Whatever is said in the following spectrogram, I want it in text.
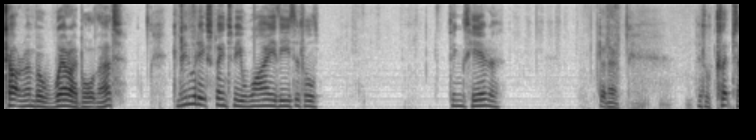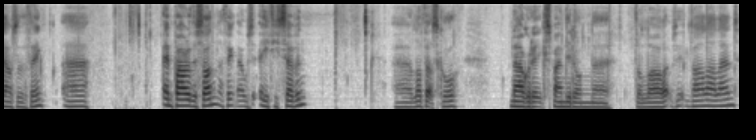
can't remember where I bought that. Can anybody explain to me why these little things here are, don't know, little clips out of the thing. Uh, Empire of the Sun, I think that was 87. Uh, love that score now got it expanded on uh, the La, was it La La Land?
